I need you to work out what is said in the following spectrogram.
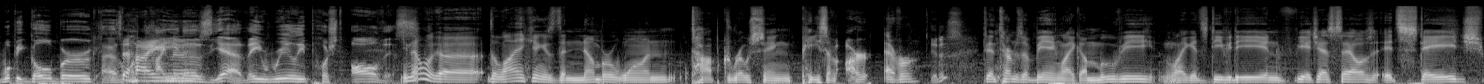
Whoopi Goldberg as The one of the hyenas, yeah, they really pushed all this. You know, uh, The Lion King is the number one top grossing piece of art ever. it is. In terms of being like a movie, like it's DVD and VHS sales. It's stage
